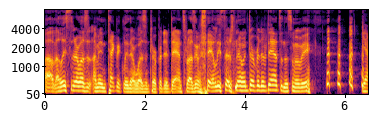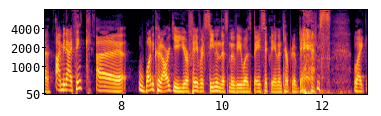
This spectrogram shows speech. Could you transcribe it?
Um, at least there wasn't. I mean, technically there was interpretive dance, but I was going to say at least there's no interpretive dance in this movie. yeah. I mean, I think uh, one could argue your favorite scene in this movie was basically an interpretive dance. like,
